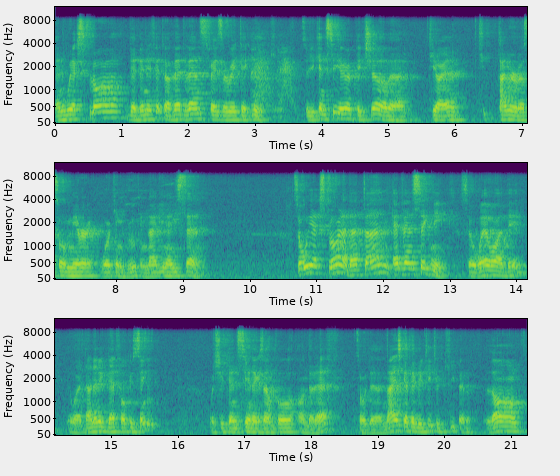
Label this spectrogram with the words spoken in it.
and we explore the benefit of advanced phase array technique. So you can see here a picture of a TRM, time reversal mirror working group in 1997. So we explored at that time advanced technique. So where were they? They were dynamic depth focusing, which you can see an example on the left. So the nice capability to keep a long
